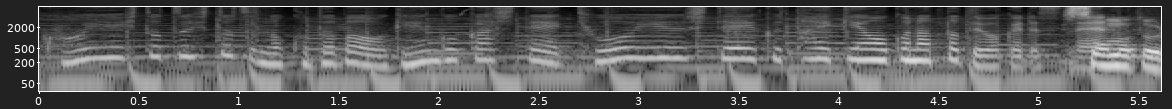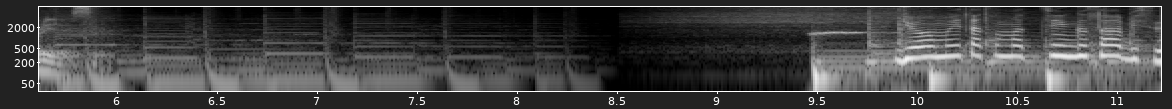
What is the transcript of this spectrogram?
こういう一つ一つの言葉を言語化して共有していく体験を行ったというわけですね。その通りです。業務委託マッチングサービス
